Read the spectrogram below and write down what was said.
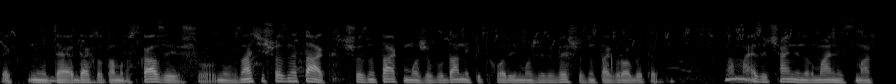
як ну, де, дехто там розказує, що ну, значить щось не так. Щось не так, може вода не підходить, може ви щось не так робите. Вона має звичайний нормальний смак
